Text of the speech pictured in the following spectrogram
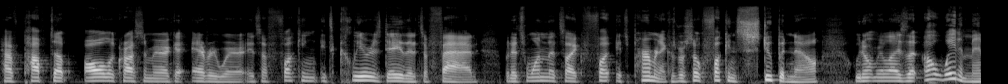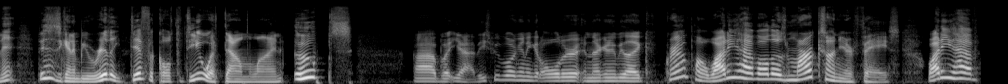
have popped up all across America everywhere. It's a fucking it's clear as day that it's a fad, but it's one that's like fuck it's permanent cuz we're so fucking stupid now. We don't realize that oh wait a minute, this is going to be really difficult to deal with down the line. Oops. Uh, but yeah, these people are gonna get older and they're gonna be like, Grandpa, why do you have all those marks on your face? Why do you have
